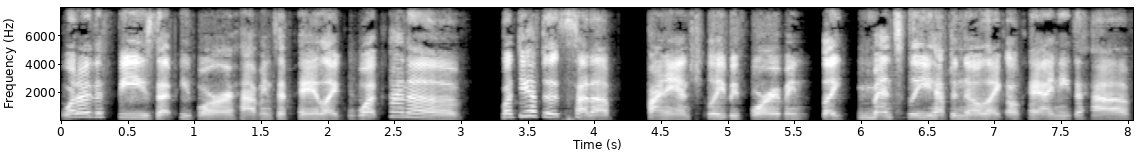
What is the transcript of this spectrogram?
what are the fees that people are having to pay? Like, what kind of what do you have to set up financially before even like mentally you have to know like okay I need to have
